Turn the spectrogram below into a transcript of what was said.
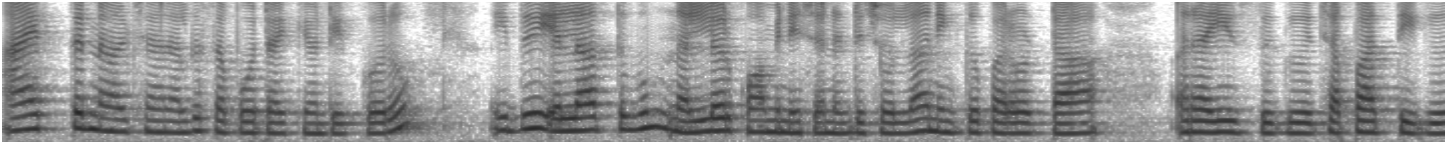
ആയത്തര നിങ്ങൾ ചാനലുകൾക്ക് സപ്പോർട്ട് ആക്കിക്കൊണ്ടിരിക്കൊരു இது எல்லாத்துக்கும் நல்ல ஒரு காம்பினேஷன்ட்டு சொல்லலாம் நீங்கள் பரோட்டா ரைஸுக்கு சப்பாத்திக்கு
